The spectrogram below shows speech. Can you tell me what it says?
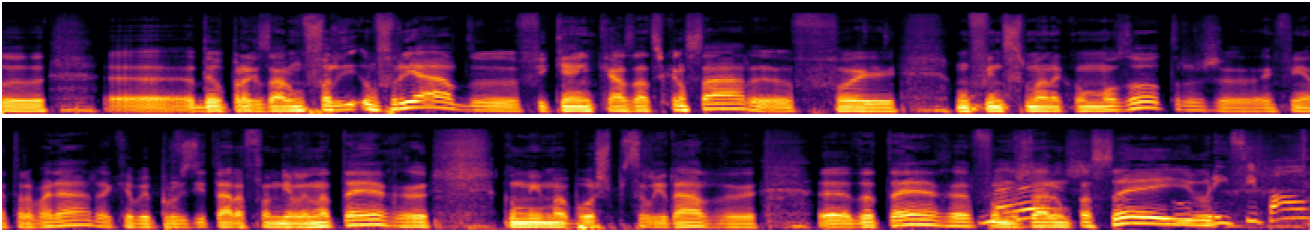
uh, deu para gozar um, feri um feriado, fiquei em casa a descansar, foi um fim de semana como os outros, enfim, a trabalhar, acabei por visitar a família na terra, comi uma boa especialidade da terra, fomos Mas dar um passeio. O principal.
